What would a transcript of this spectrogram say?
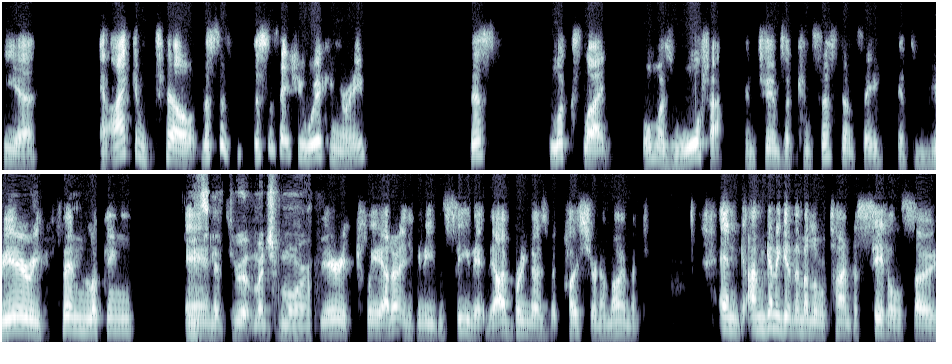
here, and I can tell this is this is actually working, Reed. This looks like almost water in terms of consistency. It's very thin looking, and it's through it much more. very clear. I don't know if you can even see that. I'll bring those a bit closer in a moment. And I'm going to give them a little time to settle. So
